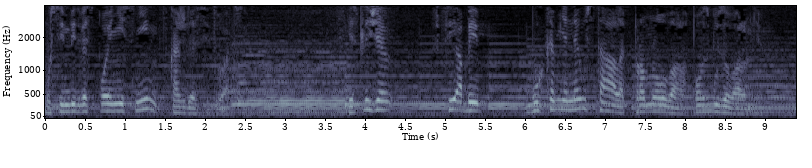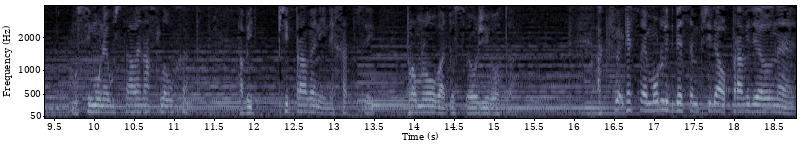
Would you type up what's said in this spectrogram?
musím být ve spojení s ním v každé situaci. Jestliže chci, aby Bůh ke mně neustále promlouval, povzbuzoval mě, musím mu neustále naslouchat a být připravený nechat si promlouvat do svého života. A ke své modlitbě jsem přidal pravidelné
